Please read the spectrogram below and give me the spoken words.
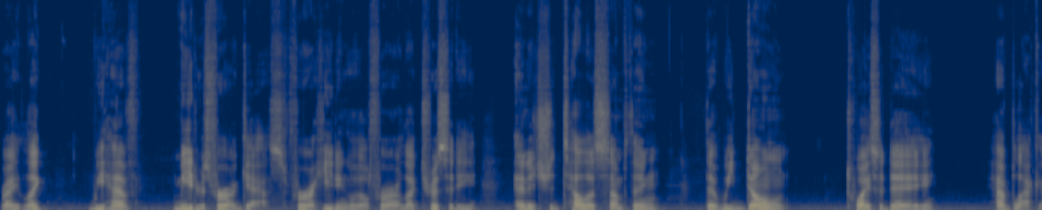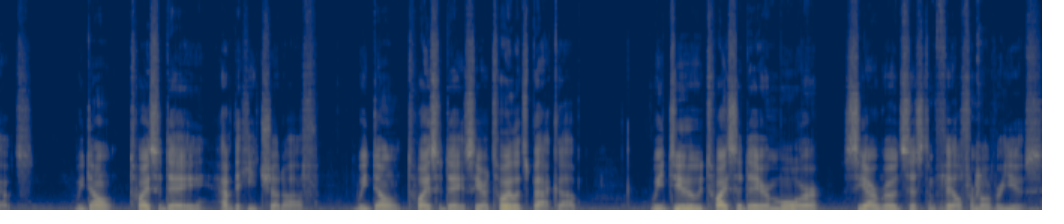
right? Like we have meters for our gas, for our heating oil, for our electricity, and it should tell us something that we don't twice a day have blackouts. We don't twice a day have the heat shut off. We don't twice a day see our toilets back up. We do twice a day or more see our road system fail from overuse,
